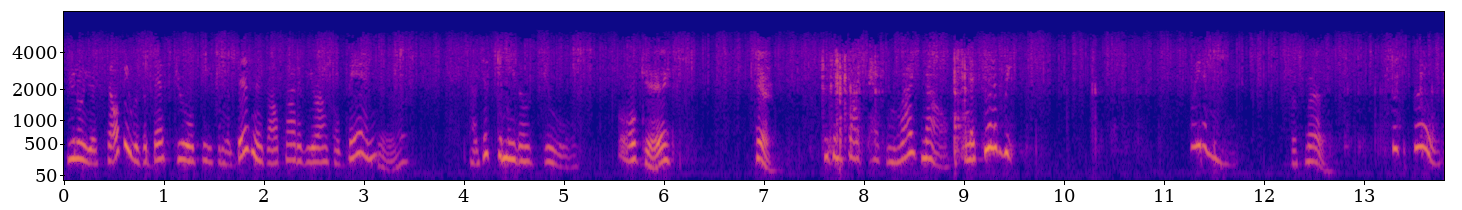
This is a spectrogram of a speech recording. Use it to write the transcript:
You know yourself he was the best jewel thief in the business outside of your Uncle Ben. Yeah. Now, just give me those jewels. Okay. Here. You can start packing right now. And as soon as we... Wait a minute. What's the matter? This brooch.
